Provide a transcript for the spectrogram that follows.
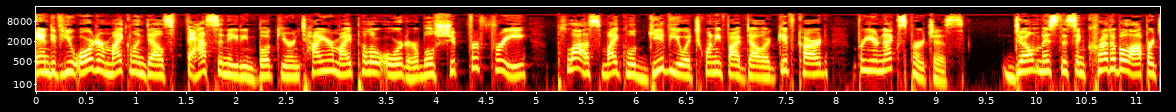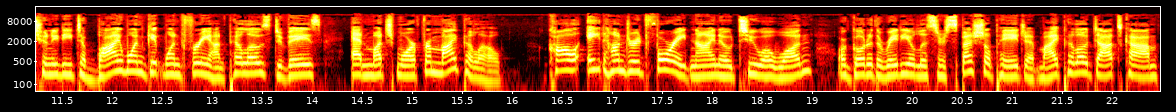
And if you order Mike Lindell's fascinating book, your entire My Pillow order will ship for free. Plus, Mike will give you a $25 gift card for your next purchase. Don't miss this incredible opportunity to buy one get one free on pillows, duvets, and much more from My Pillow. Call 800-489-0201 or go to the radio listener special page at mypillow.com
